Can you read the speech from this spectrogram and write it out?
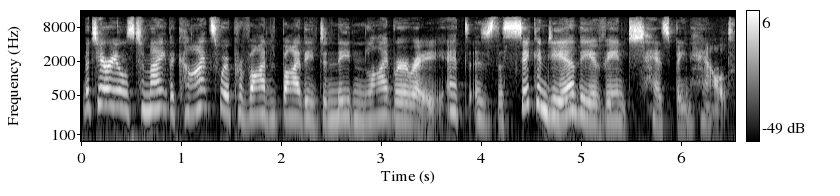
Materials to make the kites were provided by the Dunedin Library. It is the second year the event has been held.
